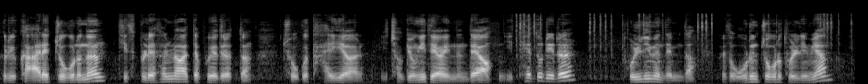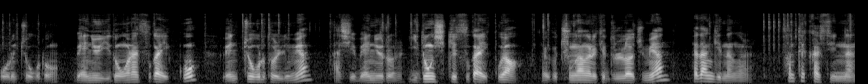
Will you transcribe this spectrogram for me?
그리고 그 아래쪽으로는 디스플레이 설명할 때 보여드렸던 조그 다이얼이 적용이 되어 있는데요. 이 테두리를 돌리면 됩니다. 그래서 오른쪽으로 돌리면 오른쪽으로 메뉴 이동을 할 수가 있고 왼쪽으로 돌리면 다시 메뉴를 이동시킬 수가 있고요. 그리고 중앙을 이렇게 눌러주면 해당 기능을 선택할 수 있는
